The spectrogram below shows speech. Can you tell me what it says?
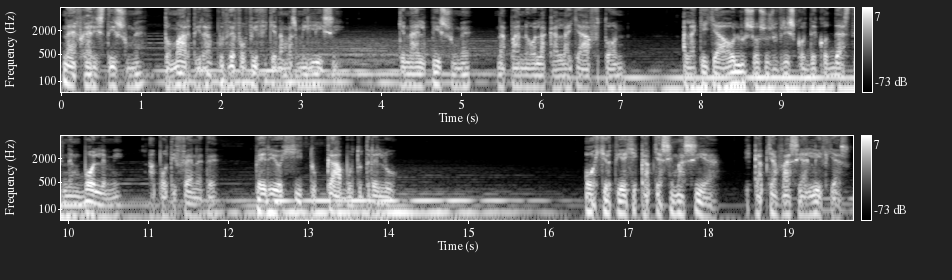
Να ευχαριστήσουμε το μάρτυρα που δεν φοβήθηκε να μας μιλήσει και να ελπίσουμε να πάνε όλα καλά για αυτόν αλλά και για όλους όσους βρίσκονται κοντά στην εμπόλεμη, από ό,τι φαίνεται, περιοχή του κάμπου του τρελού. Όχι ότι έχει κάποια σημασία ή κάποια βάση αλήθειας,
